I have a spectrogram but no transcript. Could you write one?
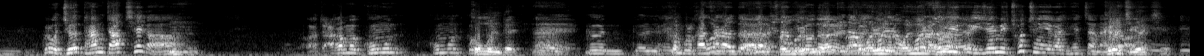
음. 그리고 저 당 자체가, 음. 아까 뭐 고문, 고문, 그- 고문들. 예, 그, 그, 네. 한불 간 원로들, 사람들, 민주당, 원로들, 민주당 그 원로, 원로, 원로라는 원로. 거기 사람들. 또 이재명이 초청해가지고 했잖아요. 그렇지, 그렇지. 예, 예.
